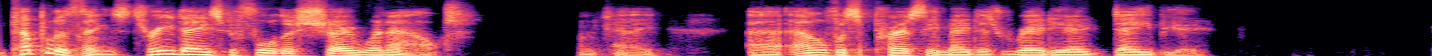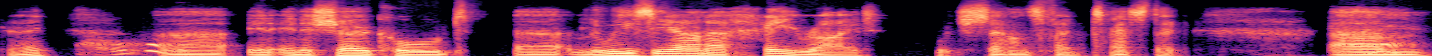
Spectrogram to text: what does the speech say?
A couple of things. Three days before the show went out, okay, uh, Elvis Presley made his radio debut. Okay, Oh. uh, in in a show called uh, Louisiana Hayride, which sounds fantastic. Um,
